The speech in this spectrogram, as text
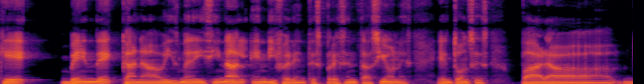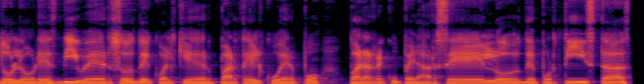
que vende cannabis medicinal en diferentes presentaciones. Entonces, para dolores diversos de cualquier parte del cuerpo, para recuperarse los deportistas,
